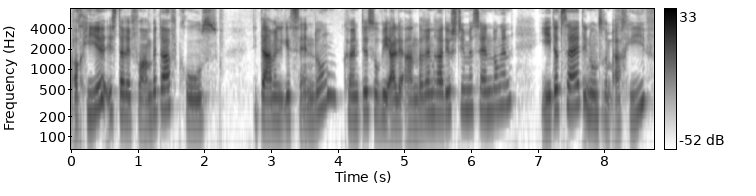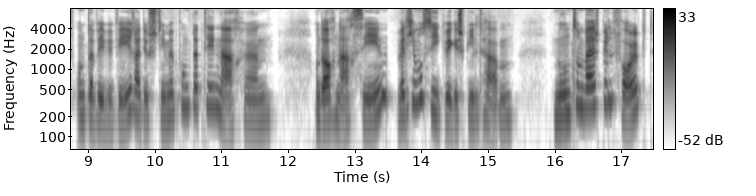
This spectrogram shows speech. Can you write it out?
Auch hier ist der Reformbedarf groß. Die damalige Sendung könnt ihr sowie alle anderen Radiostimme-Sendungen jederzeit in unserem Archiv unter www.radiostimme.at nachhören und auch nachsehen, welche Musik wir gespielt haben. Nun zum Beispiel folgt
